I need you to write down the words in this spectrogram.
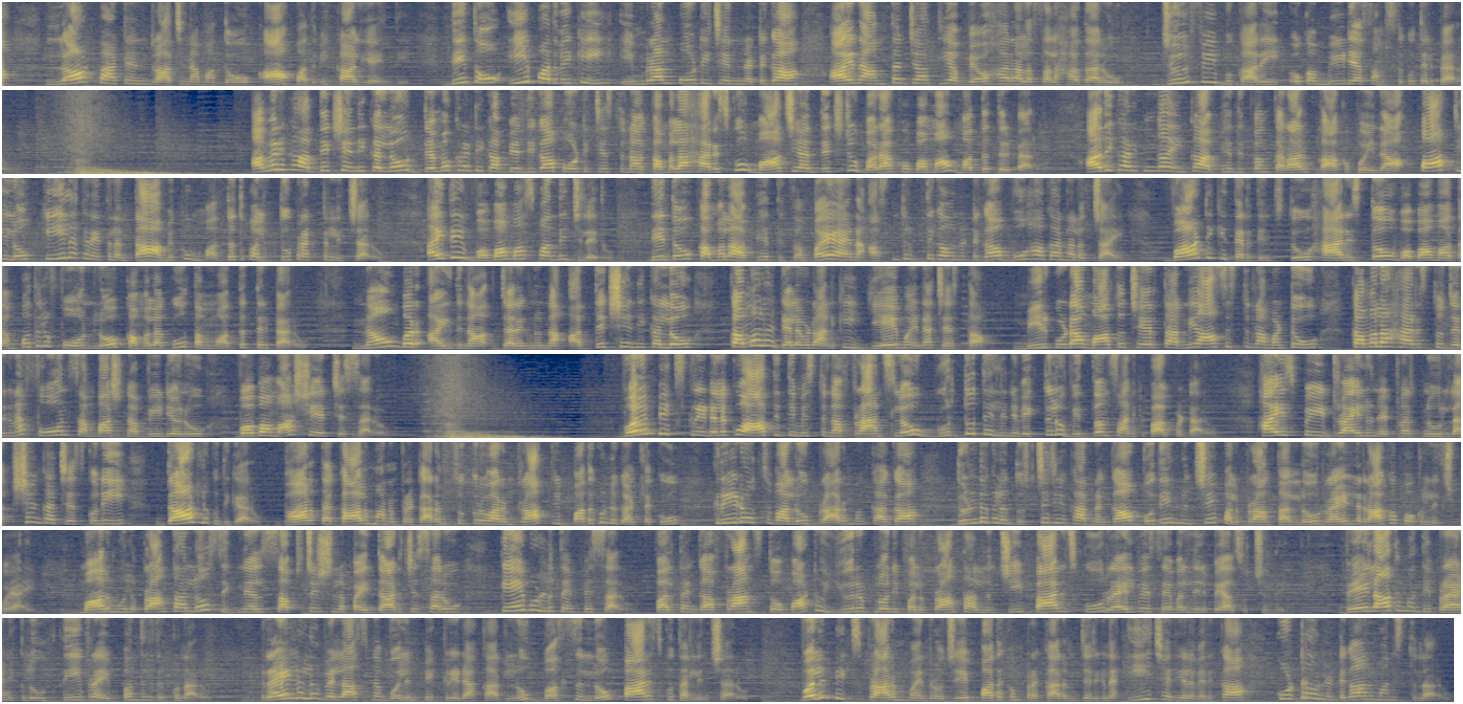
లార్డ్ ప్యాటన్ రాజీనామాతో ఆ పదవి ఖాళీ అయింది. దీంతో ఈ పదవికి ఇమ్రాన్ పోటీ చేరినట్టుగా ఆయన అంతర్జాతీయ వ్యవహారాల సలహాదారు జుల్ఫీ బుకారి ఒక మీడియా సంస్థకు తెలిపారు. అమెరికా అధ్యక్ష ఎన్నికల్లో డెమోక్రటిక్ అభ్యర్థిగా పోటీ చేస్తున్న కమలా హారిస్కు మాజీ అధ్యక్షుడు బరాక్ ఒబామా మద్దతు తెలిపారు. అధికారికంగా ఇంకా అభ్యర్థిత్వం ఖరారు కాకపోయినా పార్టీలో కీలక నేతలంతా ఆమెకు మద్దతు పలుకుతూ ప్రకటనలిచ్చారు. అయితే ఒబామా స్పందించలేదు. దీంతో కమల అభ్యర్థిత్వంపై ఆయన అసంతృప్తిగా ఉన్నట్టుగా ఊహాగానాలొచ్చాయి. వాటికి తెరదించుతూ హ్యారిస్తో ఒబామా దంపతులు ఫోన్లో కమలకు తమ మద్దతు తెలిపారు. నవంబర్ ఐదున జరగనున్న అధ్యక్ష ఎన్నికల్లో కమల గెలవడానికి ఏమైనా చేస్తాం. మీరు కూడా మాతో చేరతారని ఆశిస్తున్నామంటూ కమలా హ్యారిస్తో జరిగిన ఫోన్ సంభాషణ వీడియోను ఒబామా షేర్ చేశారు. ఒలింపిక్స్ క్రీడలకు ఆతిథ్యమిస్తున్న ఫ్రాన్స్లో గుర్తు తెలియని వ్యక్తులు విధ్వంసానికి పాల్పడ్డారు. హై స్పీడ్ రైలు నెట్వర్క్ను లక్ష్యంగా చేసుకుని దాడులకు దిగారు. భారత కాలమానం ప్రకారం శుక్రవారం రాత్రి పదకొండు గంటలకు క్రీడోత్సవాలు ప్రారంభం కాగా దుండగుల దుశ్చర్య కారణంగా ఉదయం నుంచే పలు ప్రాంతాల్లో రైళ్ళ రాకపోకలు నిలిచిపోయాయి. మారుమూల ప్రాంతాల్లో సిగ్నల్ సబ్ స్టేషన్లపై దాడి చేశారు కేబుళ్ళు తెంపేశారు. ఫలితంగా ఫ్రాన్స్తో పాటు యూరోప్లోని పలు ప్రాంతాల నుంచి పారిస్కు రైల్వే సేవలు నిలిపేయాల్సి వచ్చింది. వేలాది మంది ప్రయాణికులు తీవ్ర ఇబ్బందులు ఎదుర్కొన్నారు. రైళ్ళలో వెళ్ళాల్సిన ఒలింపిక్ క్రీడాకారులను బస్సుల్లో పారిస్కు తరలించారు. ఒలింపిక్స్ ప్రారంభమైన రోజే పథకం ప్రకారం జరిగిన ఈ చర్యల వెనుక కుట్ర ఉన్నట్టుగా అనుమానిస్తున్నారు.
